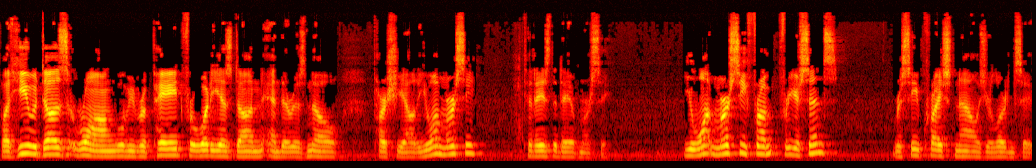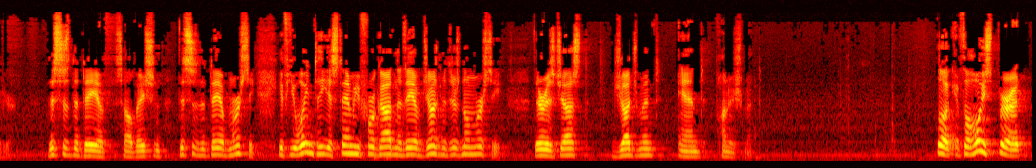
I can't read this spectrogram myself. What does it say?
"But he who does wrong will be repaid for what he has done, and there is no partiality." You want mercy? Today's the day of mercy. You want mercy from for your sins? Receive Christ now as your Lord and Savior. This is the day of salvation. This is the day of mercy. If you wait until you stand before God in the day of judgment, there's no mercy. There is just judgment and punishment. Look, if the Holy Spirit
